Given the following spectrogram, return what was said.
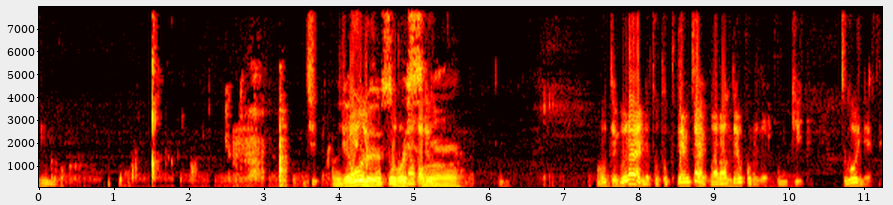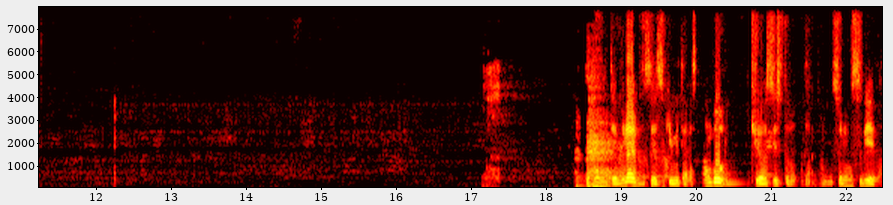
うん。じ腕ゴールすごいっすね。もうデブライネと得点回並んだよ、これで、今季。すごいね。デブライネの成績見たら3ゴール9アシストだった。それもすげえわ。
